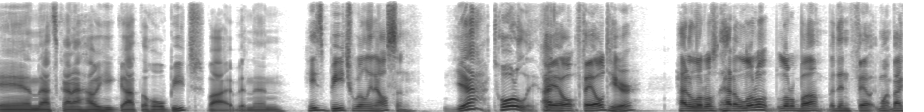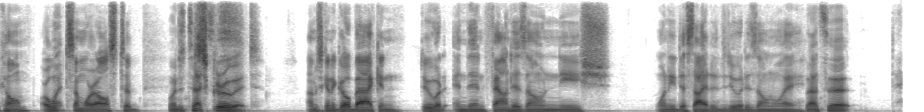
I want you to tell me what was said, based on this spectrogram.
and that's kind of how he got the whole beach vibe. And then, He's Beach Willie Nelson. yeah, totally. I- Failed, here. Had a little had a little little bump, but then failed, went back home or went somewhere else to Went to Texas. screw it. I'm just gonna go back and do it, and then found his own niche when he decided to do it his own way. that's it. Dang.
